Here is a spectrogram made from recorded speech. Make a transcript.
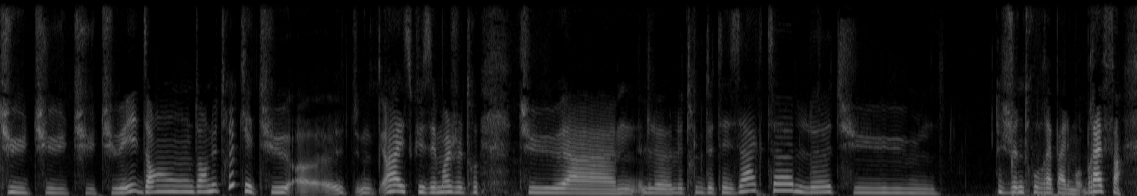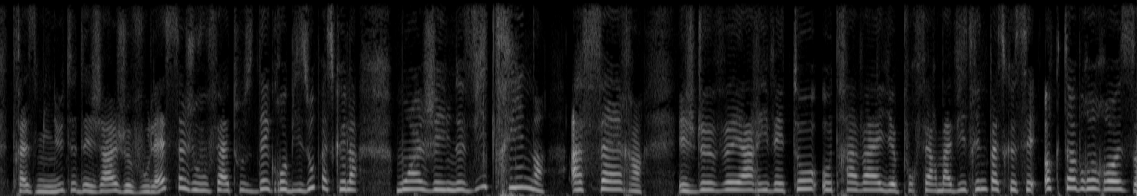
tu, tu, tu, tu es dans, dans le truc et tu... Euh, ah, excusez-moi, je trouve... Tu as le, le, truc de tes actes, le... Tu... Je ne trouverai pas le mot. Bref, 13 minutes déjà, je vous laisse. Je vous fais à tous des gros bisous parce que là, moi, j'ai une vitrine à faire et je devais arriver tôt au travail pour faire ma vitrine parce que c'est Octobre Rose.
